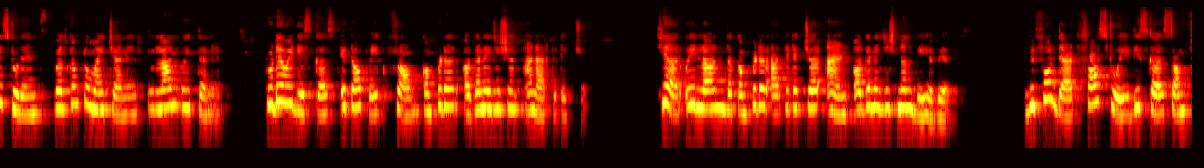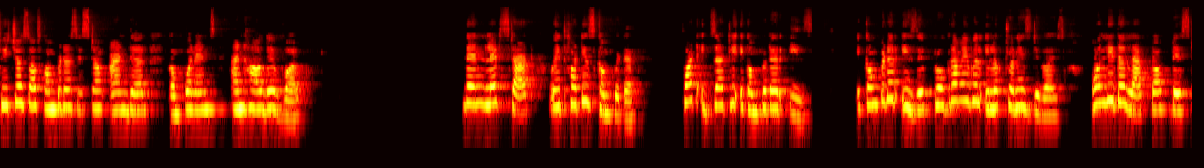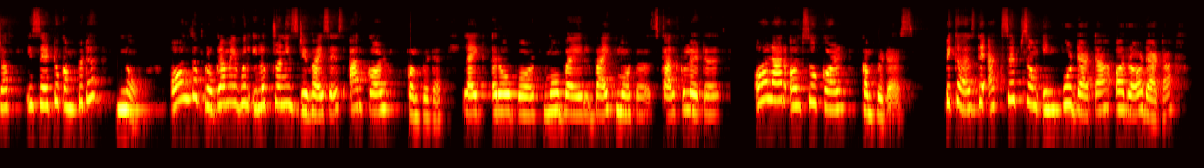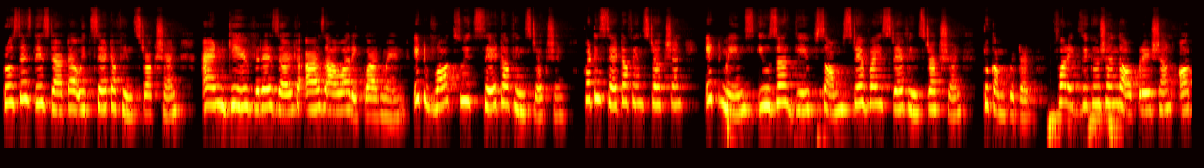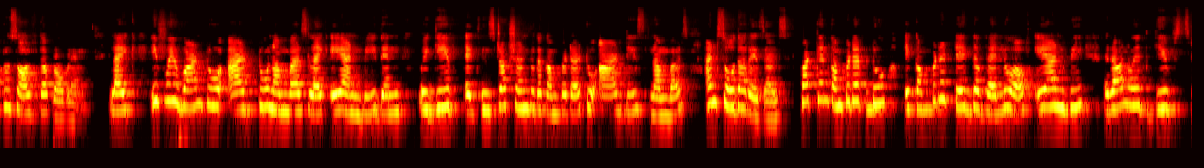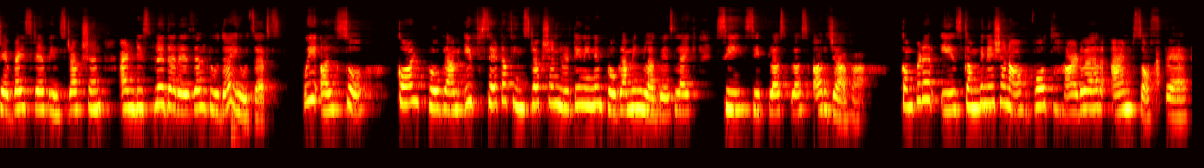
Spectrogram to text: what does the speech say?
Hey students, welcome to my channel to learn with Tanaya. Today we discuss a topic from computer organization and architecture. Here we learn the computer architecture and organizational behavior. Before that, first we discuss some features of computer system and their components and how they work. Then let's start with what is computer. What exactly a computer is? A computer is a programmable electronic device. Only the laptop, desktop is said to computer? No. All the programmable electronic devices are called computer like a robot, mobile, bike motors, calculators. All are also called computers because they accept some input data or raw data process this data with set of instruction and give result as our requirement. It works with set of instruction. What is set of instruction? It means user gives some step-by-step instruction to computer for execution the operation or to solve the problem. Like if we want to add two numbers like a and b, then we give instruction to the computer to add these numbers and show the results. What can computer do? A computer take the value of A and B, run with give step-by-step instruction and display the result to the users. We also call program if set of instruction written in a programming language like C, C++ or Java. Computer is combination of both hardware and software.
